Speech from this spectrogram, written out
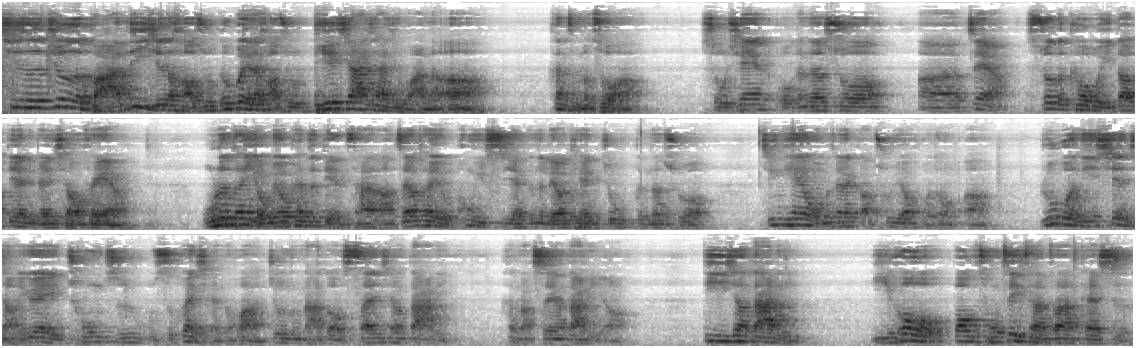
其实就是把立即的好处跟未来好处叠加一下就完了啊。看怎么做啊？首先我跟他说啊，这样所有的客户一到店里面消费啊，无论他有没有开始点餐啊，只要他有空余时间跟他聊天，就跟他说，今天我们再来搞促销活动啊。如果您现场愿意充值五十块钱的话，就能拿到三项大礼。看哪三项大礼啊？第一项大礼，以后包括从这餐饭开始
